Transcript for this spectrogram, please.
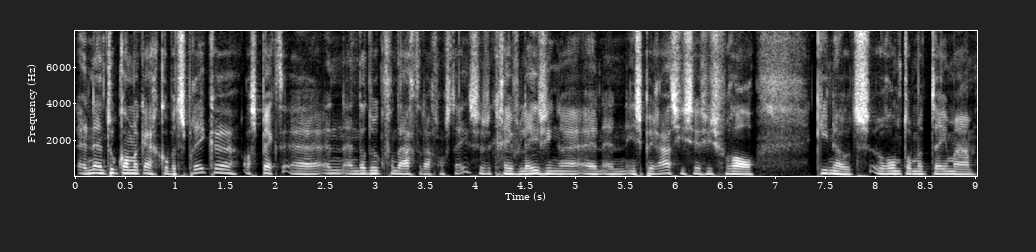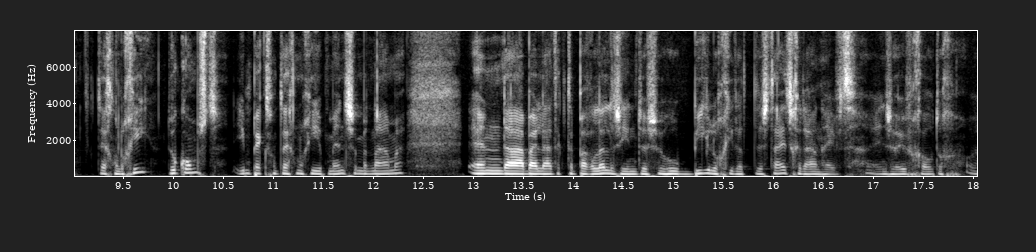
en, en toen kwam ik eigenlijk op het spreken aspect. Uh, en, en dat doe ik vandaag de dag nog steeds. Dus ik geef lezingen en, en inspiratiesessies vooral keynotes rondom het thema technologie, toekomst, impact van technologie op mensen met name. En daarbij laat ik de parallellen zien tussen hoe biologie dat destijds gedaan heeft in zeven grote uh,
